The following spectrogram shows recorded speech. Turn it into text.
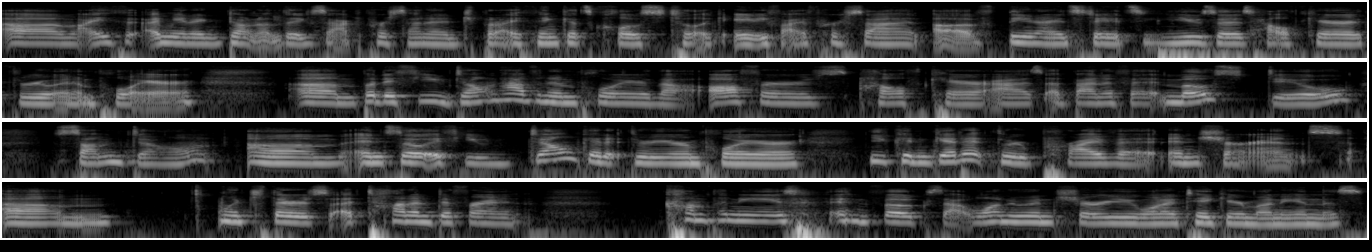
Um, I, th- I mean, I don't know the exact percentage, but I think it's close to like 85% of the United States uses healthcare through an employer. Um, but if you don't have an employer that offers healthcare as a benefit, most do, some don't. Um, and so if you don't get it through your employer, you can get it through private insurance, um, which there's a ton of different companies and folks that want to insure you want to take your money in this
